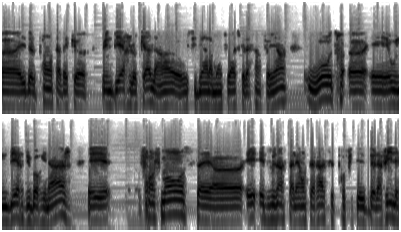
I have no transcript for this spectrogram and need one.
euh, et de le prendre avec euh, une bière locale, hein, aussi bien la Montoise que la Saint-Feuillin ou autre, euh, et ou une bière du Borinage. Et franchement, c'est et, et, de vous installer en terrasse et de profiter de la ville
